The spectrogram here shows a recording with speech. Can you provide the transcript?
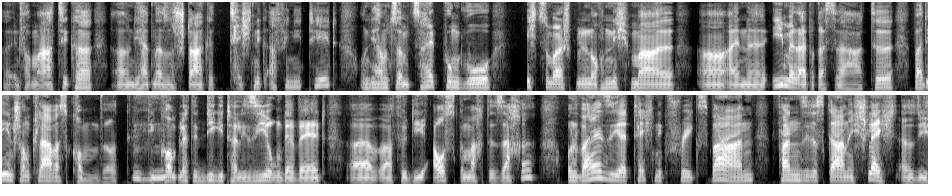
äh, Informatiker. Äh, die hatten also eine starke Technikaffinität und die haben zu einem Zeitpunkt, wo ich zum Beispiel noch nicht mal äh, eine E-Mail-Adresse hatte, war denen schon klar, was kommen wird. Mhm. Die komplette Digitalisierung der Welt äh, war für die ausgemachte Sache. Und weil sie ja Technikfreaks waren, fanden sie das gar nicht schlecht. Also die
